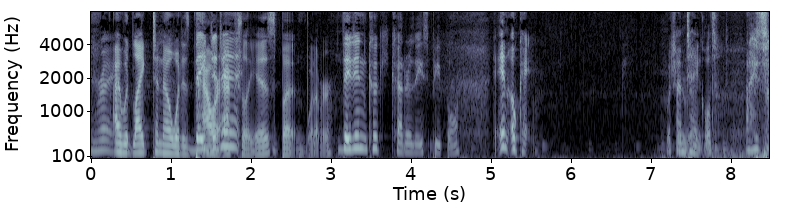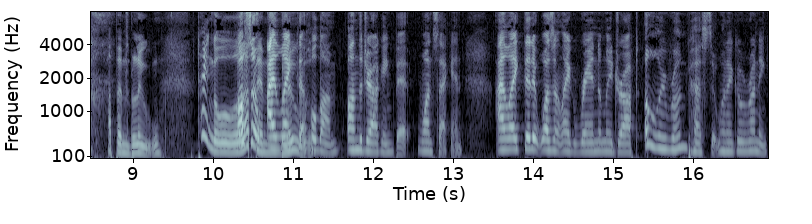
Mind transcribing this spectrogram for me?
right. I would like to know what his They power actually is, but whatever. they didn't cookie cutter these people. And okay, Which I'm tangled. I saw. Up in blue. Tangled Also, I like that. Hold on, on the jogging bit. One second. I like that it wasn't like randomly dropped. Oh, I run past it when I go running.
